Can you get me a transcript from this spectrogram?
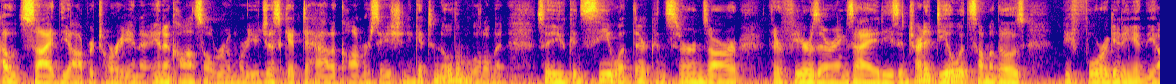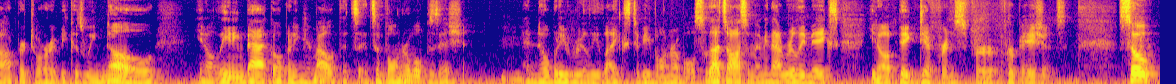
outside the operatory in a, in a consult room where you just get to have a conversation and get to know them a little bit. So you can see what their concerns are their fears their anxieties and try to deal with some of those before getting in the operatory because we know you know leaning back opening your mouth it's it's a vulnerable position. Mm-hmm. and nobody really likes to be vulnerable. So that's awesome. I mean that really makes you know a big difference for for patients. So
